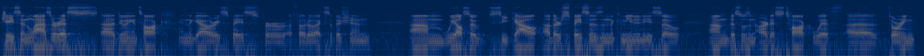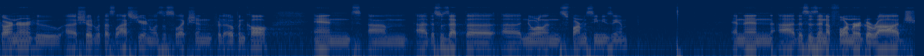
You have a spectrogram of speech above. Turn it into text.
Jason Lazarus uh, doing a talk in the gallery space for a photo exhibition. Um, we also seek out other spaces in the community. So um, this was an artist talk with uh, Doreen Garner, who uh, showed with us last year and was a selection for the open call and um, uh, this was at the uh, New Orleans Pharmacy Museum. And then uh, this is in a former garage,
